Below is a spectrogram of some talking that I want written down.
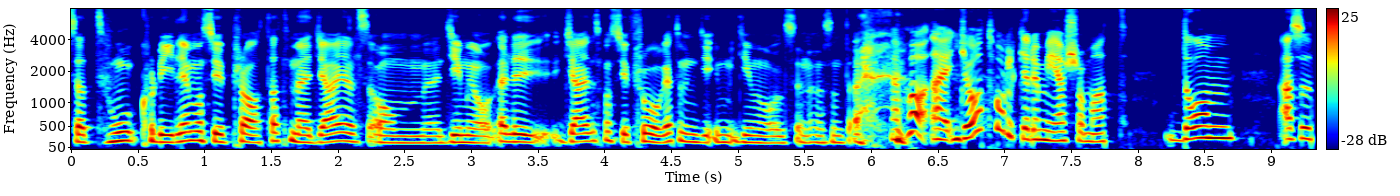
så att hon, Cordelia måste ju pratat med Giles om Jimmy Olsen, eller Giles måste ju frågat om Jim- Jimmy Olsen eller sånt där. Jaha, nej, jag tolkar det mer som att de, alltså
